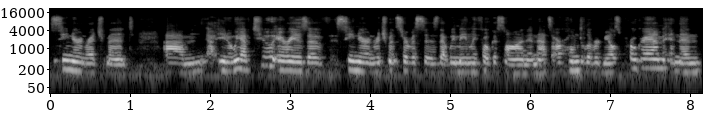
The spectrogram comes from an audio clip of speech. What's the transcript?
senior enrichment. Um, you know, we have two areas of senior enrichment services that we mainly focus on, and that's our home delivered meals program, and then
